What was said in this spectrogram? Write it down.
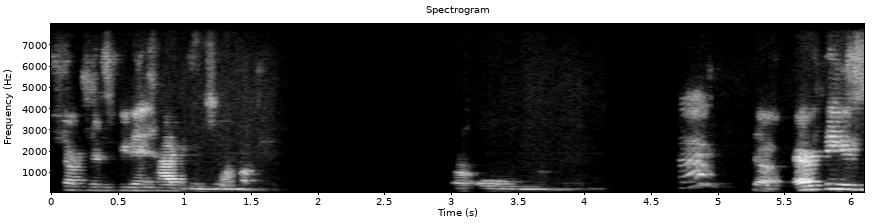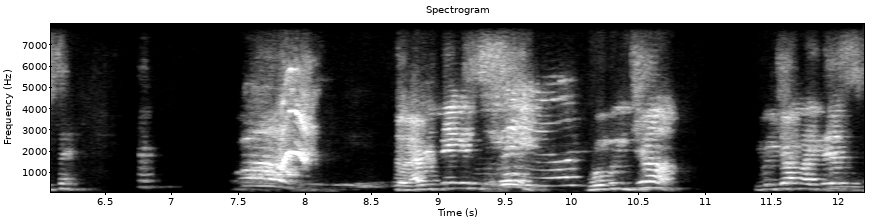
Structures we didn't have in warm up. Or old. Huh? So, everything is the same. So, everything is the same. When we jump, we jump like this.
